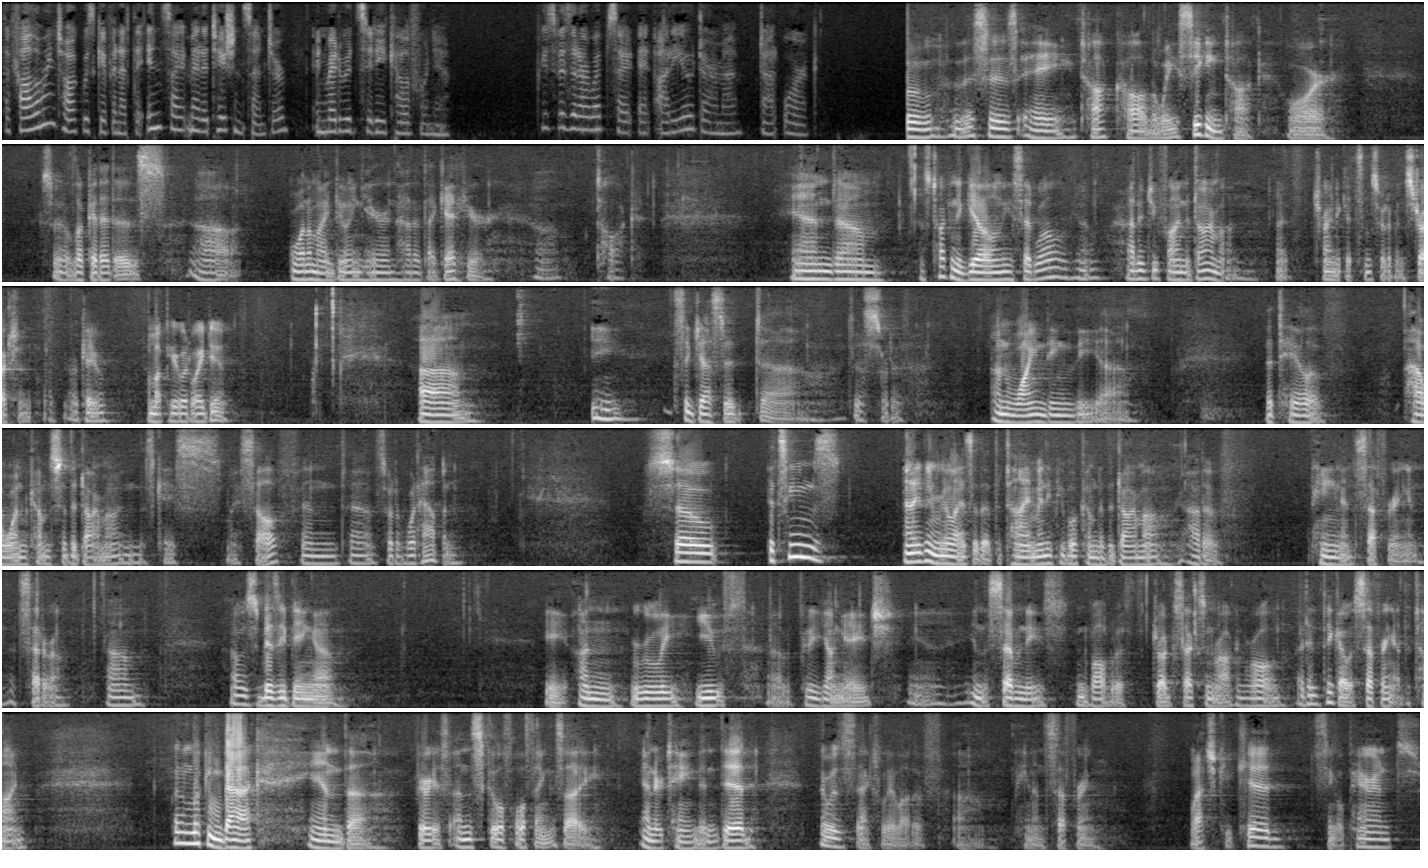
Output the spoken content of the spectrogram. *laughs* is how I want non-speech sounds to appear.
The following talk was given at the Insight Meditation Center in Redwood City, California. Please visit our website at audiodharma.org. So, this is a talk called the Way Seeking Talk, or sort of look at it as uh, what am I doing here and how did I get here uh, talk. And um, I was talking to Gil, and he said, Well, you know, how did you find the Dharma? I'm trying to get some sort of instruction. Okay, I'm up here, what do I do? Um, he suggested uh, just sort of unwinding the uh, the tale of how one comes to the Dharma, in this case, myself, and uh, sort of what happened. So it seems, and I didn't realize it at the time, many people come to the Dharma out of pain and suffering and etc. Um, I was busy being a, a unruly youth at a pretty young age, in the 70s, involved with drug, sex, and rock and roll. I didn't think I was suffering at the time. But in looking back and the various unskillful things I entertained and did, there was actually a lot of um, pain and suffering. Latchkey kid, single parent,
